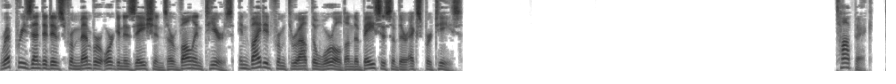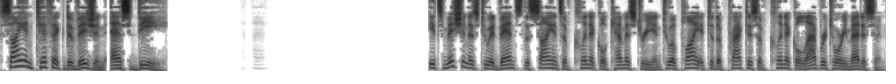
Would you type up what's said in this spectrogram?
Representatives from member organizations are volunteers, invited from throughout the world on the basis of their expertise. Scientific Division SD Its mission is to advance the science of clinical chemistry and to apply it to the practice of clinical laboratory medicine.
